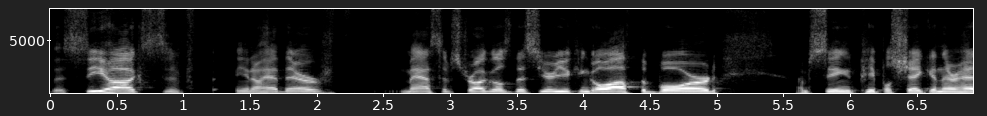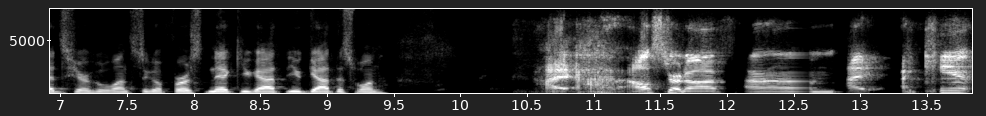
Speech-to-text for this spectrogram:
the Seahawks. Have, you know, had their massive struggles this year. You can go off the board. I'm seeing people shaking their heads here. Who wants to go first? Nick, you got you got this one. I I'll start off. Um, I I can't.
